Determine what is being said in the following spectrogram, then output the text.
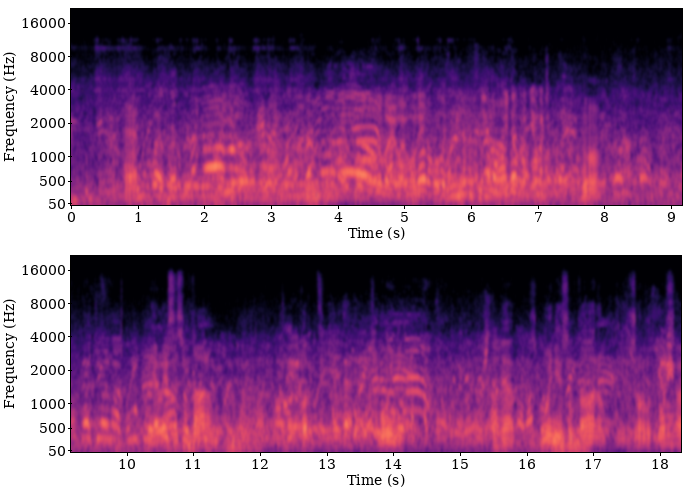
dobar je ovaj voli. I dobra borba. No. Jeli sa sultanom? Kopica. S Mujnim. Ja, s Mujnim sultanom izdržao onu kosa.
